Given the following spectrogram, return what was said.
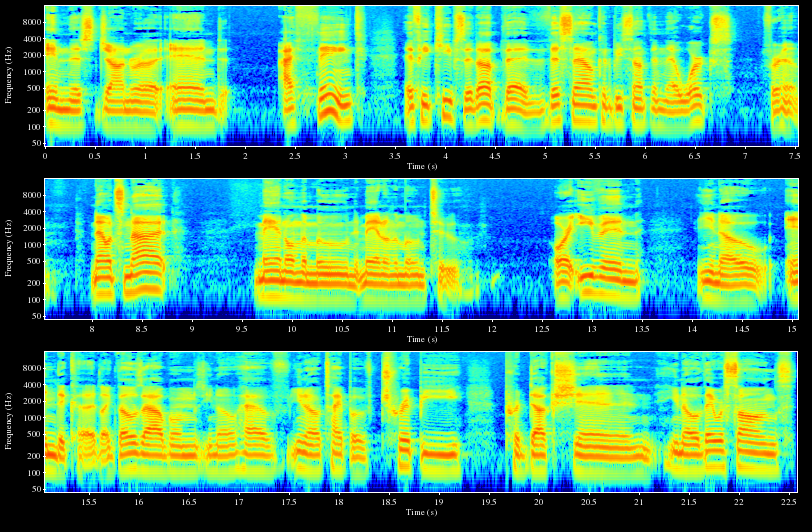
in this genre. And I think if he keeps it up, that this sound could be something that works for him. Now, it's not Man on the Moon, Man on the Moon 2, or even, you know, Indica. Like those albums, you know, have, you know, type of trippy production. You know, they were songs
